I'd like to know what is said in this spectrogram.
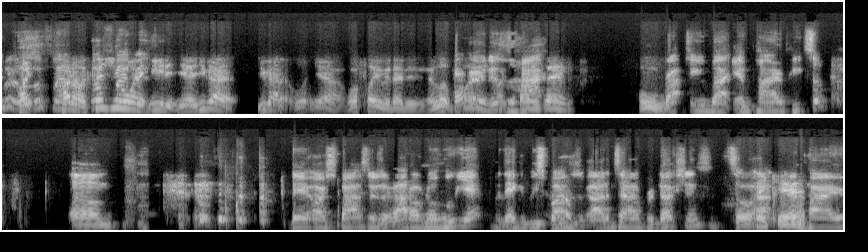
What, what flavor, hold on, since you want to eat it, yeah, you gotta you gotta yeah, what flavor that is? It look plain this like is Ooh. Brought to you by Empire Pizza. Um they are sponsors of I don't know who yet, but they can be sponsors of Out of Time Productions. So they uh, can. Empire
